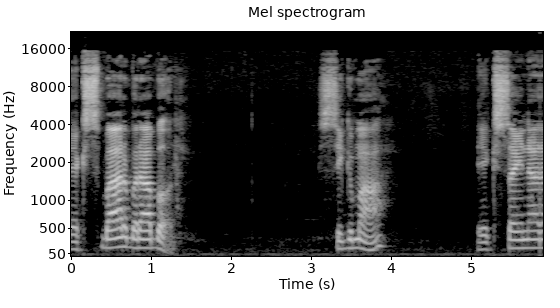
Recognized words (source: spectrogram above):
એક્સ બાર બરાબર સિગ્મા એક્સઆઈના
